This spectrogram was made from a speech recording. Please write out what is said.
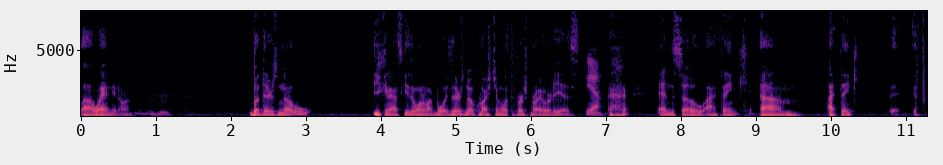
uh, landing on. But there's no. You can ask either one of my boys. There's no question what the first priority is. Yeah. And so I think, um, I think if,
